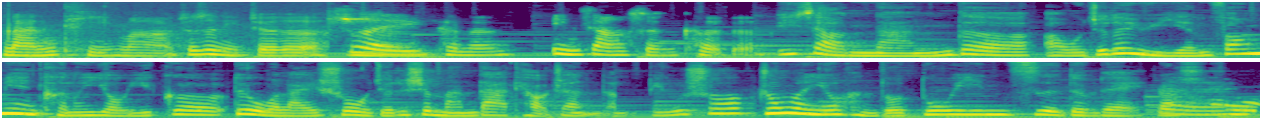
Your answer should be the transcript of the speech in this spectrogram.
难题吗？就是你觉得最可能印象深刻的、比较难的啊？我觉得语言方面可能有一个对我来说，我觉得是蛮大挑战的。比如说中文有很多多音字，对不对？然后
